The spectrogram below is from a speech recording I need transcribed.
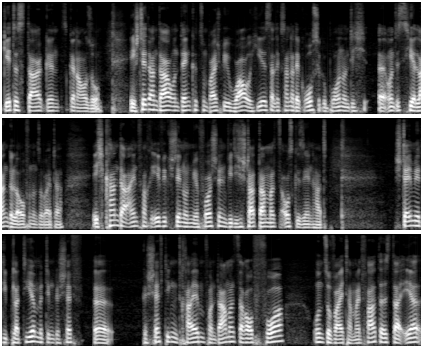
geht es da ganz genauso. Ich stehe dann da und denke zum Beispiel, wow, hier ist Alexander der Große geboren und, ich, äh, und ist hier langgelaufen und so weiter. Ich kann da einfach ewig stehen und mir vorstellen, wie die Stadt damals ausgesehen hat. Stell mir die Platier mit dem Geschäft, äh, geschäftigen Treiben von damals darauf vor und so weiter. Mein Vater ist da eher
